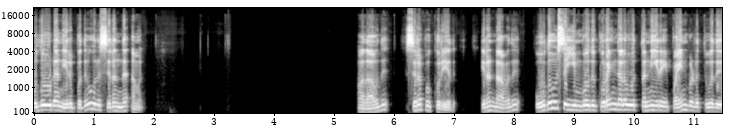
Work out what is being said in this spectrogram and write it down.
உதுவுடன் இருப்பது ஒரு சிறந்த அமல். அதாவது சிறப்புக்குரியது. இரண்டாவது உது செய்யும் போது குறைந்த அளவு தண்ணீரை பயன்படுத்துவது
